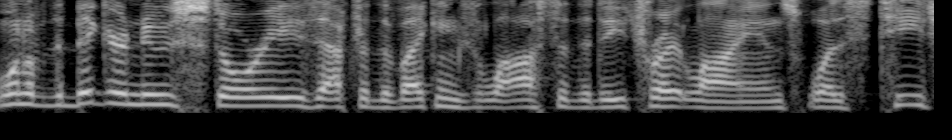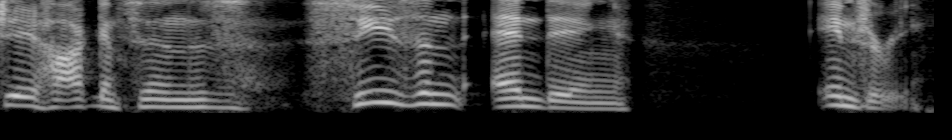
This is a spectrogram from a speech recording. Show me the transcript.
One of the bigger news stories after the Vikings lost to the Detroit Lions was TJ Hockenson's season ending injury.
